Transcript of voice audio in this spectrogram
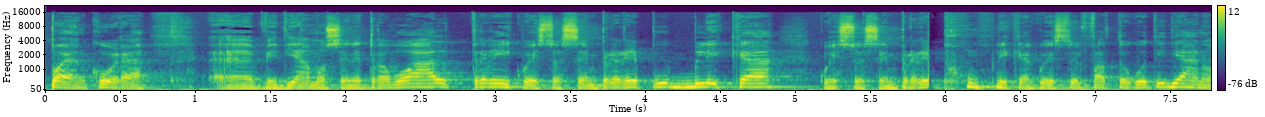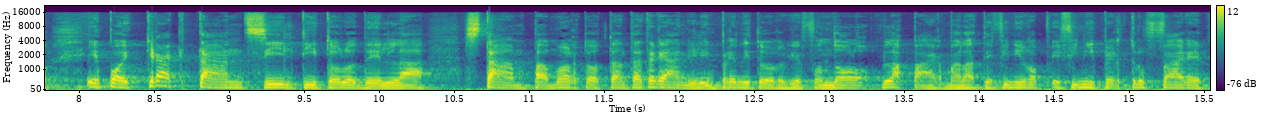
poi ancora eh, vediamo se ne trovo altri, questo è sempre Repubblica, questo è sempre Repubblica, questo è il Fatto Quotidiano. E poi Crack Tanzi, il titolo della stampa, morto a 83 anni, l'imprenditore che fondò la Parmalat e finì, e finì per truffare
